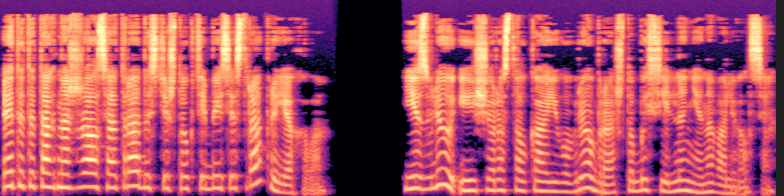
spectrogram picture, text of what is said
«Это ты так нажрался от радости, что к тебе сестра приехала?» Язвлю и еще раз толкаю его в ребра, чтобы сильно не наваливался.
